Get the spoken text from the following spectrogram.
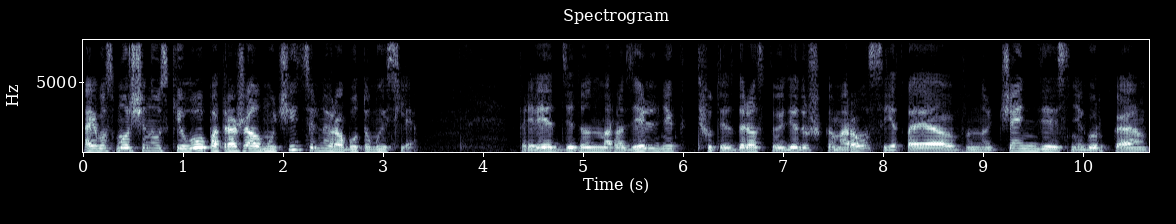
а его сморщенный узкий лоб отражал мучительную работу мысли. «Привет, дедун Морозильник! Тьфу ты, здравствуй, дедушка Мороз! Я твоя внученди Снегурка!»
